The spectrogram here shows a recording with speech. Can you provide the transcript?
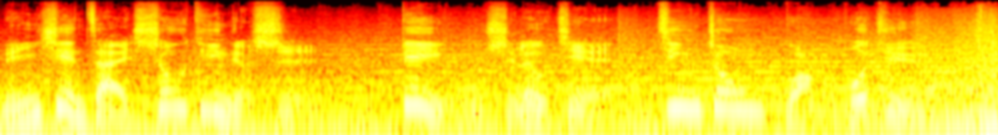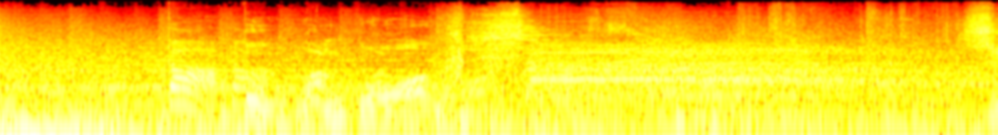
您现在收听的是第五十六届金钟广播剧《大肚王国》，史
